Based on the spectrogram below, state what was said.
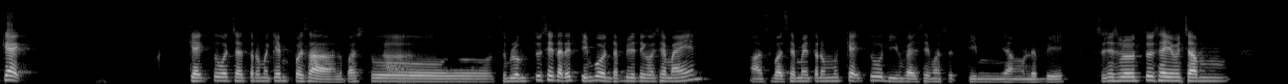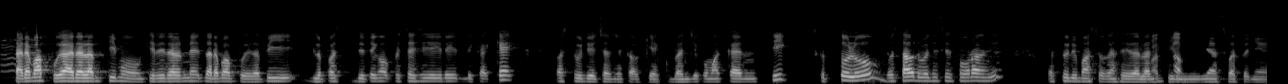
kek. Kek tu macam tournament campus lah. Lepas tu sebelum tu saya tak ada team pun tapi dia tengok saya main. Ah, sebab saya main tournament kek tu di invite saya masuk team yang lebih. Maksudnya sebelum tu saya macam tak ada apa-apa lah dalam team tu. Kira dalam net tak ada apa-apa. Tapi lepas dia tengok prestasi dia dekat kek. Lepas tu dia macam cakap okay aku belanja kau makan stick. Seketul tu. Besar dia belanja saya seorang je. Lepas tu dia masukkan saya dalam Mantap. team yang sepatutnya.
